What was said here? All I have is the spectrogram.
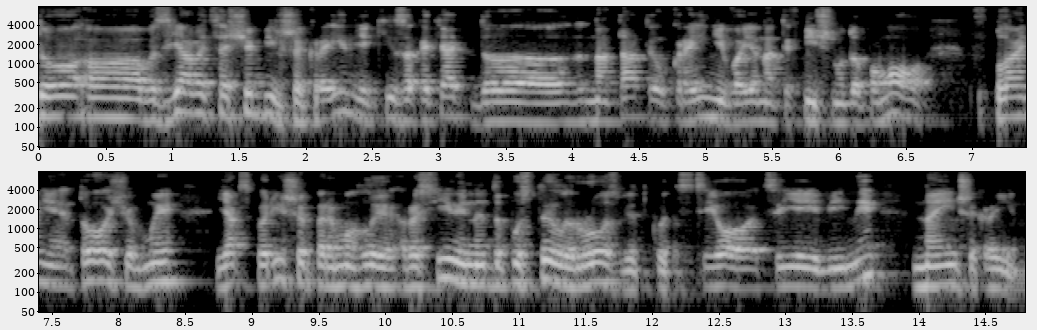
до з'явиться ще більше країн, які захотять до, надати Україні воєнно-технічну допомогу в плані того, щоб ми як скоріше перемогли Росію і не допустили розвідку цього цієї війни на інші країни.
